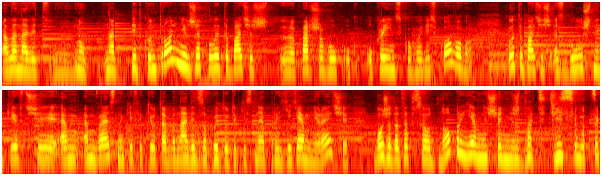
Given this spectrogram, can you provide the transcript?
але навіть ну, на підконтрольні, вже коли ти бачиш е, першого українського військового, коли ти бачиш СБУшників чи МВСників, які у тебе навіть запитують якісь неприємні речі, боже, да це все одно приємніше, ніж 28 цих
